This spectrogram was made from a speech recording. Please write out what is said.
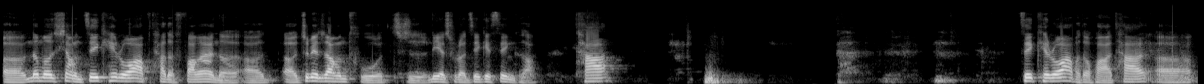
呃，那么像 zk rollup 它的方案呢，呃呃这边这张图只列出了 zk sync 啊，它。zk rollup 的话，它呃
